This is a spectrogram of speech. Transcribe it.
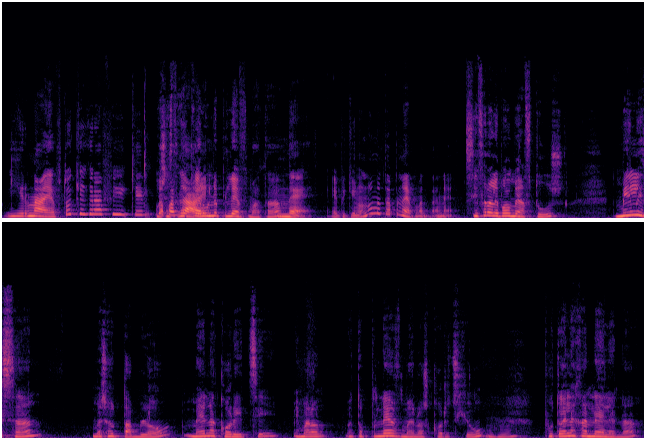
γυρνάει αυτό και γράφει και Ουσιαστικά απαντάει. καλούν πνεύματα. Ναι, επικοινωνούν με τα πνεύματα, ναι. Σύμφωνα λοιπόν με αυτούς, μίλησαν μέσω του ταμπλό με ένα κορίτσι, ή μάλλον με το πνεύμα ενός που το έλεγαν Έλενα.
